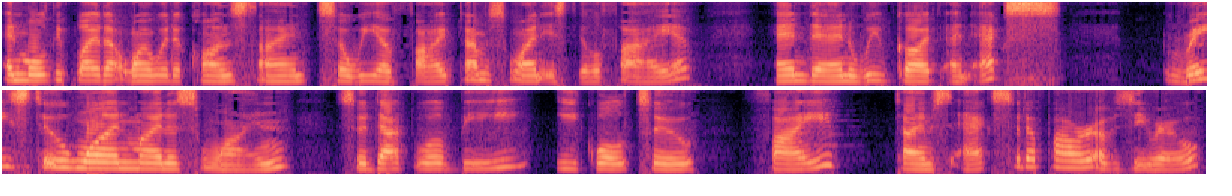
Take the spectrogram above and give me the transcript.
and multiply that 1 with a constant. So we have 5 times 1 is still 5. And then we've got an x raised to 1 minus 1. So that will be equal to 5 times x to the power of 0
